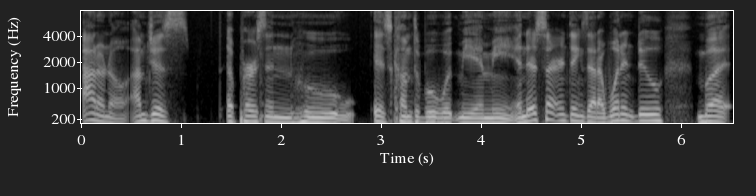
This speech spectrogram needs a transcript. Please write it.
I don't know. I'm just a person who is comfortable with me and me. And there's certain things that I wouldn't do, but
